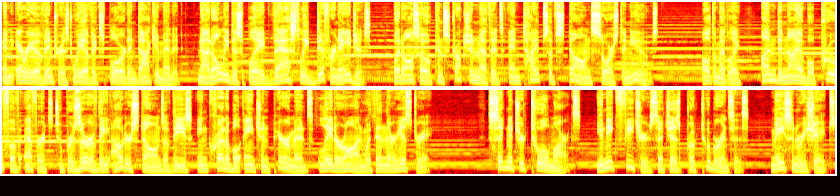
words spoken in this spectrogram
an area of interest we have explored and documented, not only displayed vastly different ages, but also construction methods and types of stones sourced and used. Ultimately, undeniable proof of efforts to preserve the outer stones of these incredible ancient pyramids later on within their history signature tool marks, unique features such as protuberances, masonry shapes,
